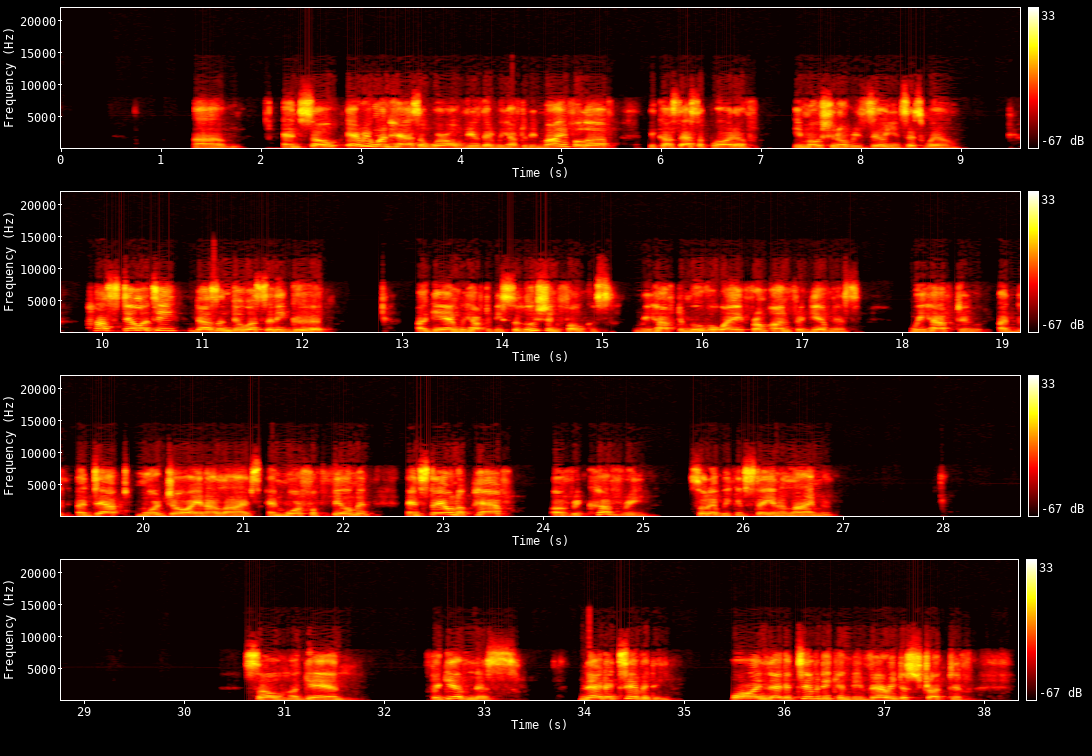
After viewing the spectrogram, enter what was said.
Um, and so everyone has a worldview that we have to be mindful of because that's a part of emotional resilience as well. Hostility doesn't do us any good. Again, we have to be solution focused. We have to move away from unforgiveness we have to ad adapt more joy in our lives and more fulfillment and stay on a path of recovery so that we can stay in alignment. So again, forgiveness, negativity. Boy, negativity can be very destructive.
